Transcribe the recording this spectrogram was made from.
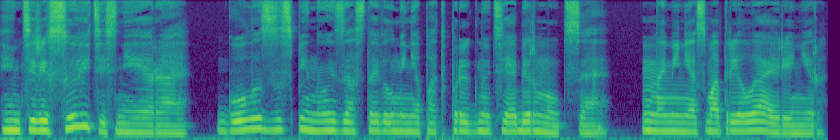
Интересуетесь, Нейра? Голос за спиной заставил меня подпрыгнуть и обернуться. На меня смотрел Айренир.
